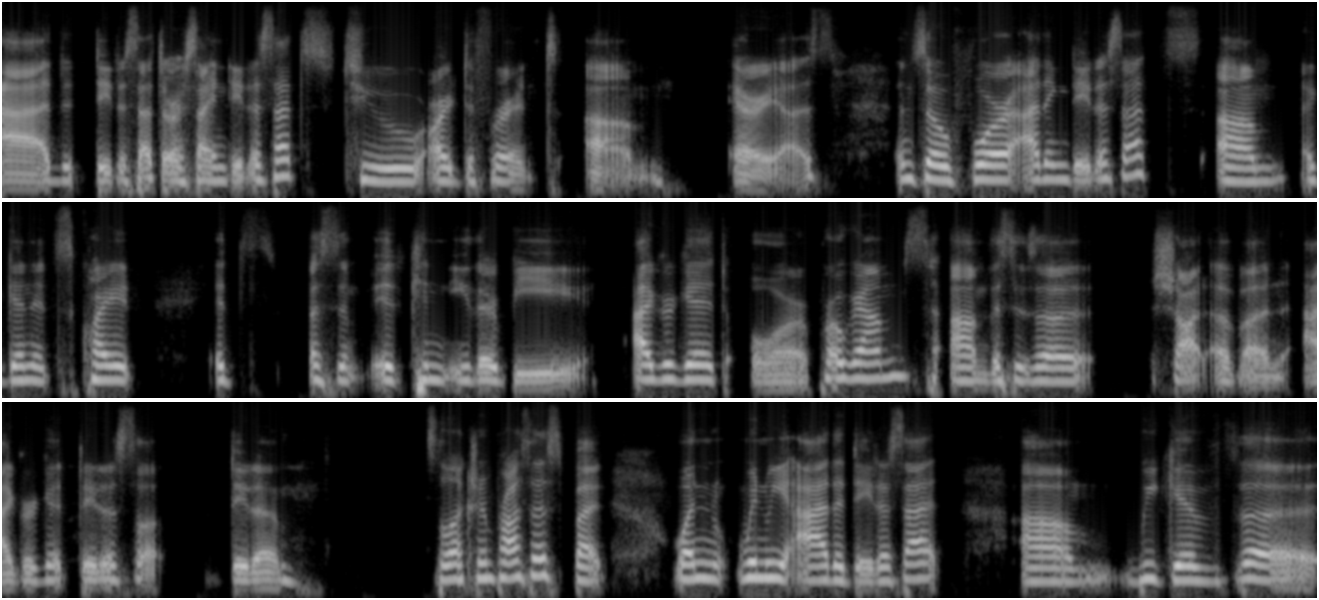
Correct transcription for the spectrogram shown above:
add data sets or assign data sets to our different um, areas. And so for adding data sets, um, again, it's quite, it's a, it can either be aggregate or programs. Um, this is a shot of an aggregate data data selection process, but when when we add a data set, um, we give the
